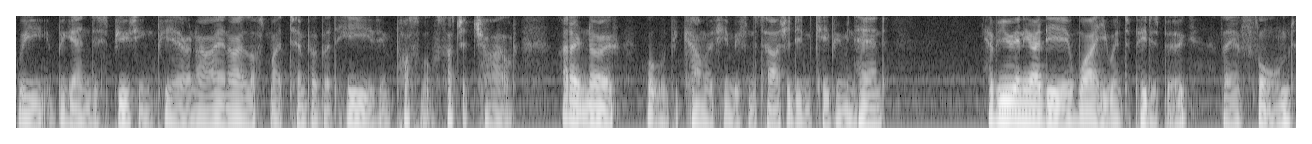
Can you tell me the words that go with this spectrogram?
We began disputing, Pierre and I, and I lost my temper, but he is impossible, such a child. I don't know what would become of him if Natasha didn't keep him in hand. Have you any idea why he went to Petersburg? They have formed.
